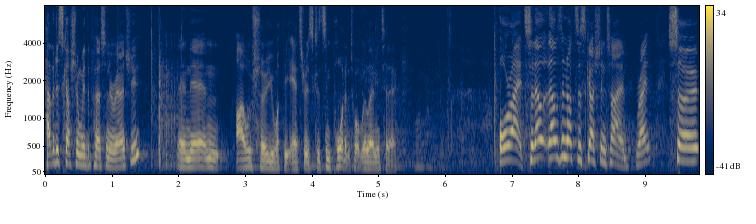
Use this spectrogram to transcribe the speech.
have a discussion with the person around you, and then I will show you what the answer is because it's important to what we're learning today. All right, so that, that was enough discussion time, right? So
